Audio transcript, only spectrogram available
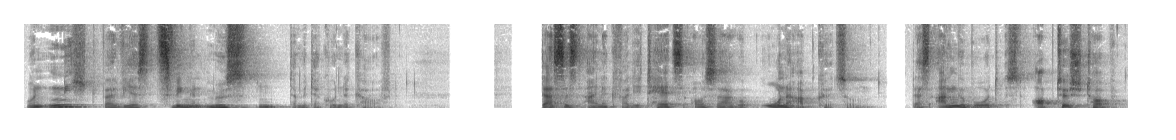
und nicht, weil wir es zwingend müssten, damit der Kunde kauft. Das ist eine Qualitätsaussage ohne Abkürzung. Das Angebot ist optisch top,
